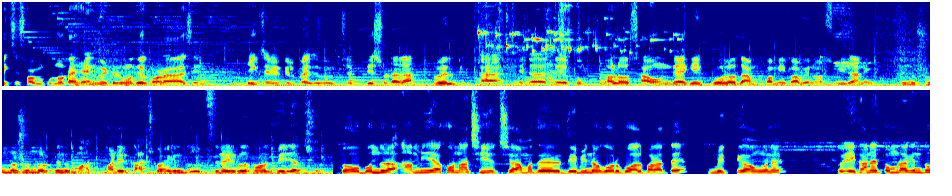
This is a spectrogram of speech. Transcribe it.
দেখছি সম্পূর্ণটা হ্যান্ডমেডের মধ্যে করা আছে। এগুলো রিটেল প্রাইস হবে হচ্ছে দেড়শো টাকা। হ্যাঁ এটাতে খুব ভালো সাউন্ড দেয়। একটু হলেও দাম কমই পাবেন অসুবিধা নেই। কিন্তু সুন্দর সুন্দর কিন্তু মা- মাটির কাজ করা কিন্তু সিনারিগুলো তোমরা পেয়ে যাচ্ছ। তো বন্ধুরা আমি এখন আছি হচ্ছে আমাদের দেবীনগর গোয়ালপাড়াতে মৃত্তিকা অঙ্গনে। তো এখানে তোমরা কিন্তু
